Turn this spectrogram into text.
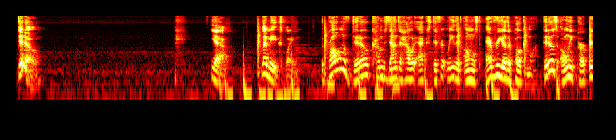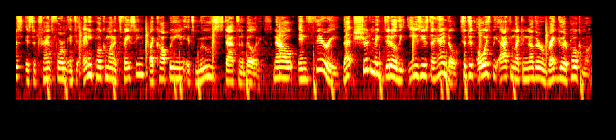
Ditto. yeah, let me explain. The problem with Ditto comes down to how it acts differently than almost every other Pokemon. Ditto's only purpose is to transform into any Pokemon it's facing by copying its moves, stats, and abilities. Now, in theory, that should make Ditto the easiest to handle since it'd always be acting like another regular Pokemon.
